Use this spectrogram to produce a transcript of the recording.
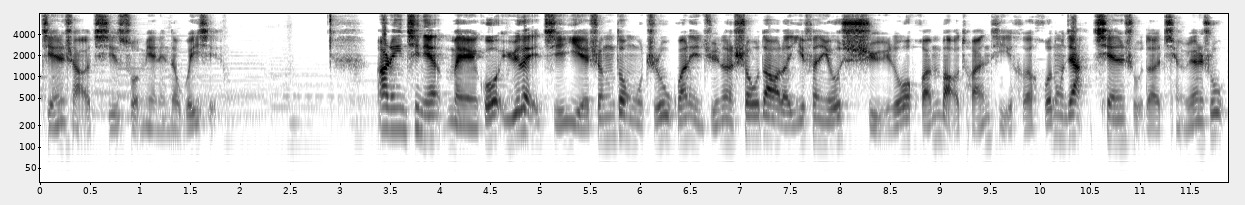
减少其所面临的威胁。二零一七年，美国鱼类及野生动物植物管理局呢收到了一份由许多环保团体和活动家签署的请愿书，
